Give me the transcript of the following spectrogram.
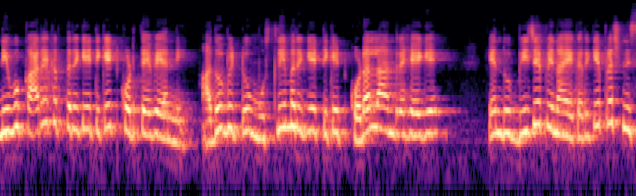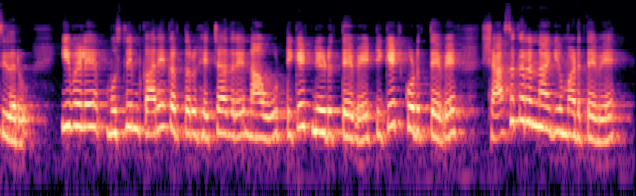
ನೀವು ಕಾರ್ಯಕರ್ತರಿಗೆ ಟಿಕೆಟ್ ಕೊಡ್ತೇವೆ ಅನ್ನಿ. ಅದು ಬಿಟ್ಟು ಮುಸ್ಲಿಮರಿಗೆ ಟಿಕೆಟ್ ಕೊಡಲ್ಲ ಅಂದರೆ ಹೇಗೆ? ಎಂದು ಬಿಜೆಪಿ ನಾಯಕರಿಗೆ ಪ್ರಶ್ನಿಸಿದರು. ಈ ವೇಳೆ ಮುಸ್ಲಿಂ ಕಾರ್ಯಕರ್ತರು ಹೆಚ್ಚಾದರೆ ನಾವು ಟಿಕೆಟ್ ನೀಡುತ್ತೇವೆ, ಟಿಕೆಟ್ ಕೊಡುತ್ತೇವೆ, ಶಾಸಕರನ್ನಾಗಿ ಮಾಡುತ್ತೇವೆ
